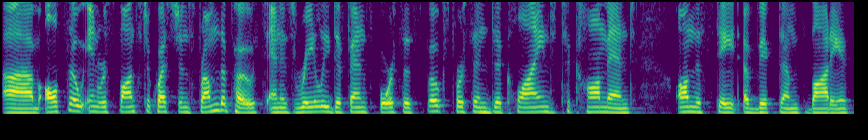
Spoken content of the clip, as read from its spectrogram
Um, also, in response to questions from the Post, an Israeli Defense Forces spokesperson declined to comment on the state of victims' bodies.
